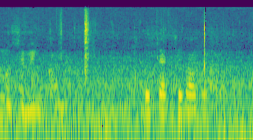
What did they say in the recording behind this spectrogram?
もしれんかな。こっちは違うけど。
